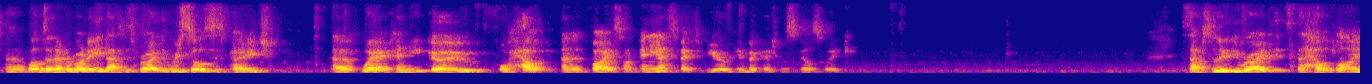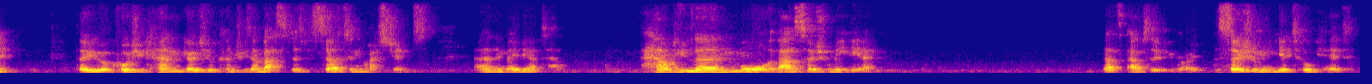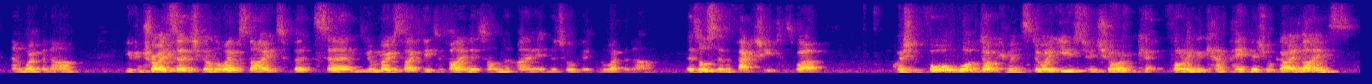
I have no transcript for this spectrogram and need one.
uh, well done everybody, that is right, the resources page uh, where can you go for help and advice on any aspect of European Vocational Skills Week? It's absolutely right, it's the helpline. Though, of course, you can go to your country's ambassadors for certain questions, and they may be able to help. How do you learn more about social media? That's absolutely right. The social media toolkit and webinar you can try searching on the website, but um, you're most likely to find it on uh, in the toolkit and the webinar. There's also the fact sheet as well. Question four, what documents do I use to ensure I'm following the campaign visual guidelines?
